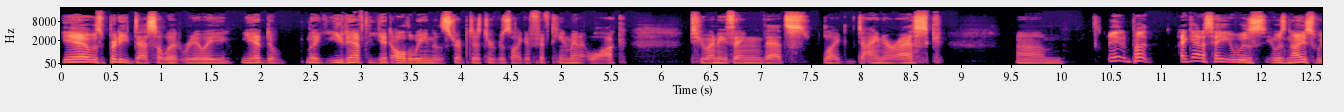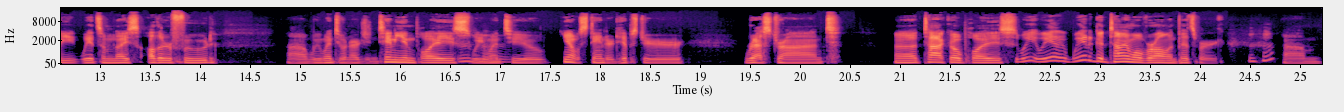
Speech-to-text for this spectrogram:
yeah, it was pretty desolate. Really, you had to like you'd have to get all the way into the strip district. It was like a fifteen minute walk to anything that's like diner esque. Um, it- but I gotta say it was it was nice. We we had some nice other food. Uh, we went to an Argentinian place. We went Mhm. to you know standard hipster restaurant, uh, taco place. We we had we had a good time overall in Pittsburgh. Mhm. Um,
